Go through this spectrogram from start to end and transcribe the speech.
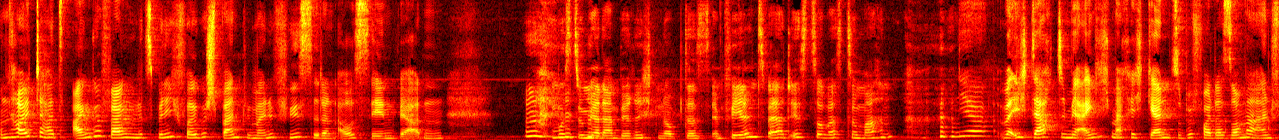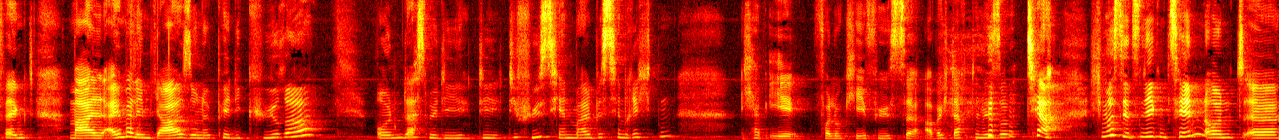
Und heute hat es angefangen und jetzt bin ich voll gespannt, wie meine Füße dann aussehen werden musst du mir dann berichten, ob das empfehlenswert ist, sowas zu machen. Ja, weil ich dachte mir, eigentlich mache ich gerne, so bevor der Sommer anfängt, mal einmal im Jahr so eine Pediküre und lass mir die, die, die Füßchen mal ein bisschen richten. Ich habe eh voll okay Füße, aber ich dachte mir so, tja, ich muss jetzt nirgends hin und äh,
